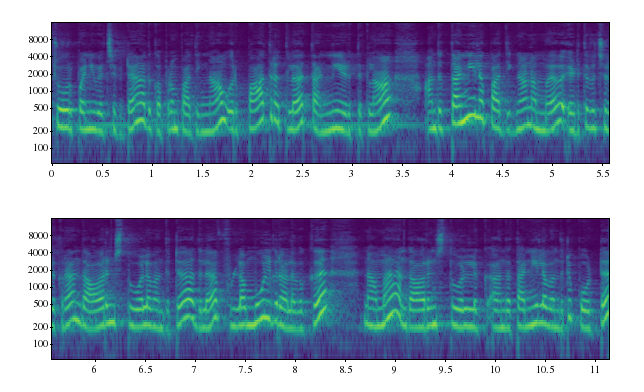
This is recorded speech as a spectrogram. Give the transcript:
ஸ்டோர் பண்ணி வச்சுக்கிட்டேன். அதுக்கப்புறம் பார்த்தீங்கன்னா ஒரு பாத்திரத்தில் தண்ணி எடுத்துக்கலாம். அந்த தண்ணியில் பார்த்தீங்கன்னா நம்ம எடுத்து வச்சிருக்கிற அந்த ஆரஞ்சு தோலை வந்துட்டு அதில் ஃபுல்லாக மூழ்கிற அளவுக்கு நம்ம அந்த ஆரஞ்சு தோலுக்கு அந்த தண்ணியில் வந்துட்டு போட்டு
